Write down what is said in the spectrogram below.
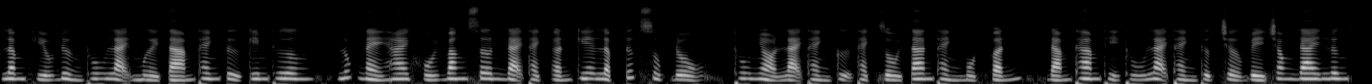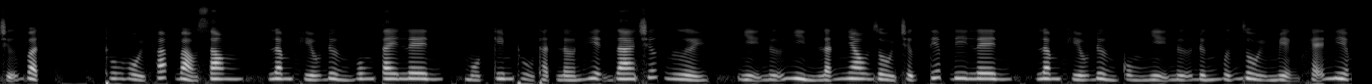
Lâm khiếu đừng thu lại 18 thanh tử kim thương, lúc này hai khối băng sơn đại thạch ấn kia lập tức sụp đổ, thu nhỏ lại thành cử thạch rồi tan thành bột phấn, đám tham thị thú lại thành thực trở về trong đai lưng chữ vật. Thu hồi pháp bảo xong, Lâm khiếu đừng vung tay lên, một kim thủ thật lớn hiện ra trước người. Nhị nữ nhìn lẫn nhau rồi trực tiếp đi lên. Lâm khiếu đừng cùng nhị nữ đứng vững rồi miệng khẽ niệm.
